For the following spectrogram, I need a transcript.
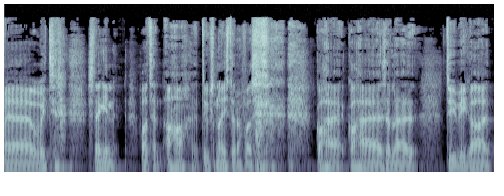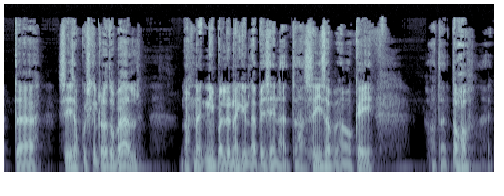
Äh,. võtsin, siis nägin, vaatasin, ahah, et üks naisterahvas kahe, kahe selle tüübiga, et äh, seisab kuskil rõdu peal, noh, nii palju nägin läbi seina, et ah, seisab, okei. Okay vaatan, et ohoh, et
